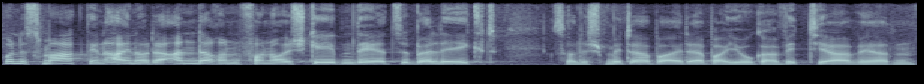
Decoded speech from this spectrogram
Und es mag den einen oder anderen von euch geben, der jetzt überlegt, soll ich Mitarbeiter bei Yoga Vidya werden?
